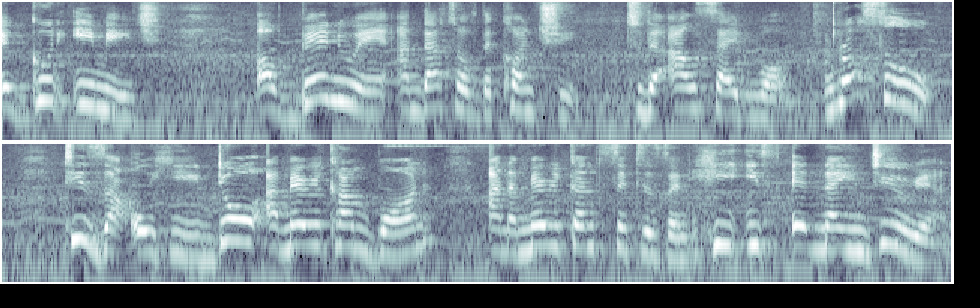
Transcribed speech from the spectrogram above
a good image of Benue and that of the country to the outside world. Russel Tiza Orhii, though American born, an American citizen, he is a Nigerian.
